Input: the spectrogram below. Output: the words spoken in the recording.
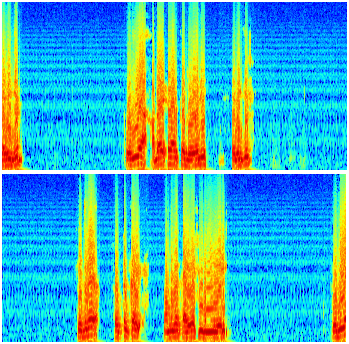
ലഭിക്കും. പുതിയ അപേക്ഷകർക്ക് ജോലി ലഭിക്കും. പിതൃ സ്വത്തുക്കൾ നമുക്ക് കൈവശം വന്നു പുതിയ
